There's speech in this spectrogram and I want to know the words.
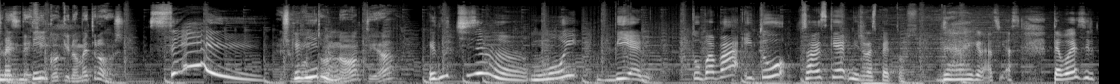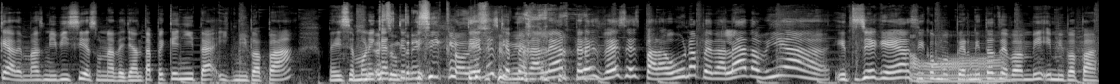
me sentí... 35 kilómetros. ¡Sí! Es ¡Qué un bien! montón, ¿no? ¿no, tía? Es muchísimo. Muy bien. Tu papá y tú, ¿sabes qué? Mis respetos. Ay, gracias. Te voy a decir que además mi bici es una de llanta pequeñita y mi papá me dice, Mónica, Es es, un que triciclo, tienes que el mío". pedalear tres veces para una pedaleada mía. Y entonces llegué así como Oh. piernitas de Bambi y mi papá,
